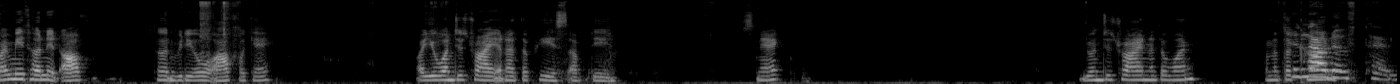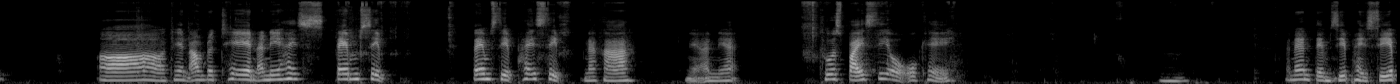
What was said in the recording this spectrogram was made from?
let me turn it off turn video off okay or you want to try another piece of the snack you want to try another one another 10 kind out of 10. อ๋อ10 out of 10อันนี้ให้เต็ม10เต็ม10ให้10นะคะ เนี่ย อันเนี้ย too spicy โอโอเคอืมอันนั้นเต็ม10ให้10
